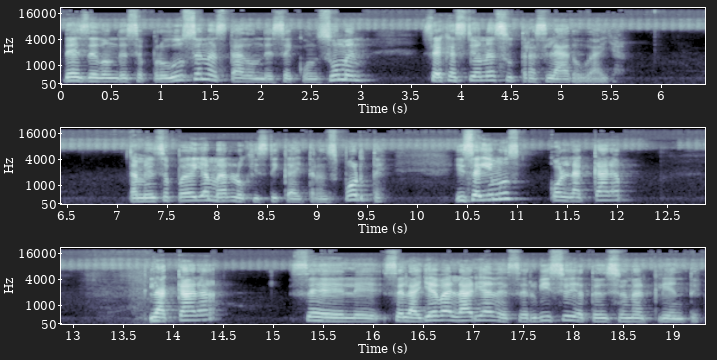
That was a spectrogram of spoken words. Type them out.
desde donde se producen hasta donde se consumen. Se gestiona su traslado, vaya. También se puede llamar logística y transporte. Y seguimos con la cara la cara se, le, se la lleva al área de servicio y atención al cliente,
